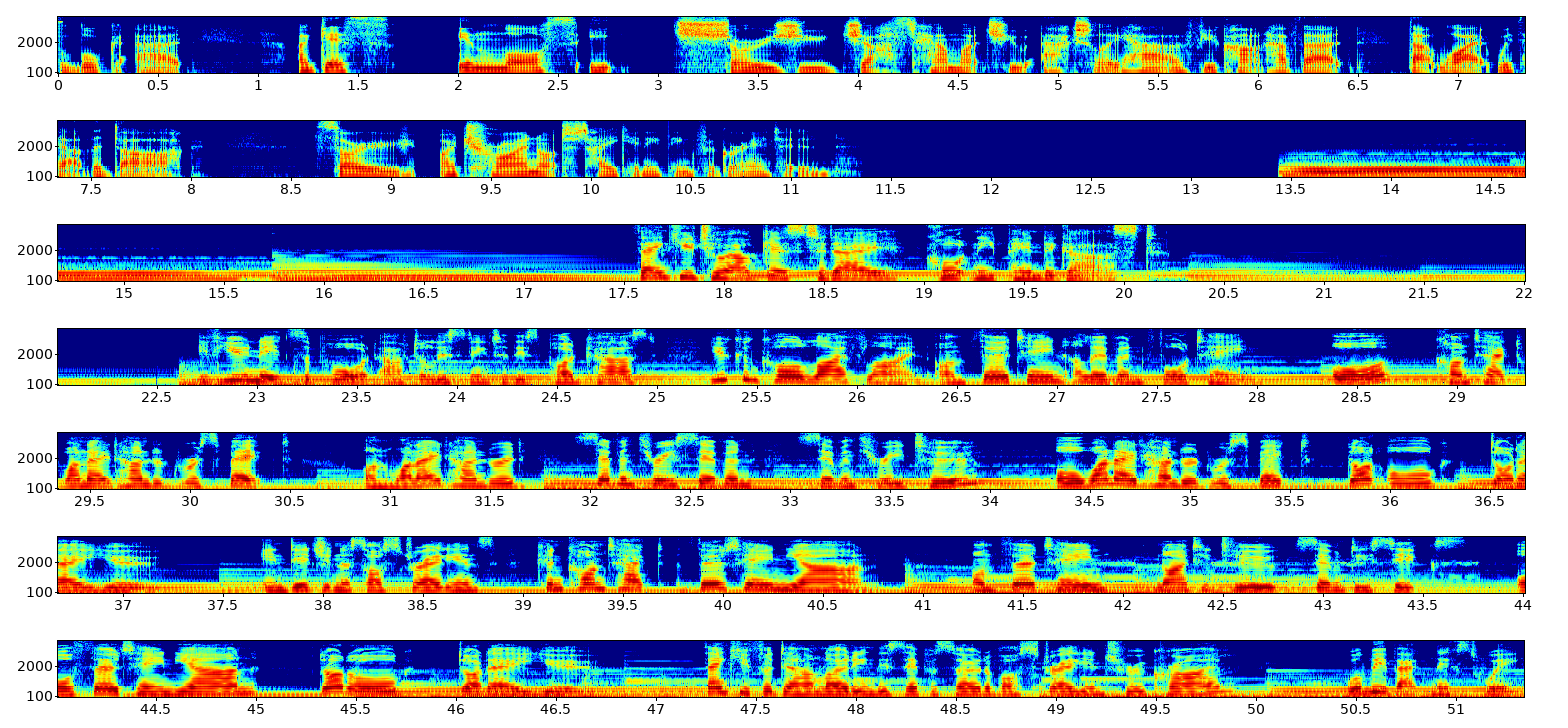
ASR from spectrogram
Look at, I guess, in loss, it shows you just how much you actually have. You can't have that that light without the dark. So I try not to take anything for granted. Thank you to our guest today, Courtney Pendergast. If you need support after listening to this podcast, you can call Lifeline on 13 11 14 or contact 1 800 RESPECT on 1 800 737 732 or 1 800 respect.org.au. Indigenous Australians can contact 13 Yarn on 13 92 76 or 13yarn.org.au. Thank you for downloading this episode of Australian True Crime. We'll be back next week.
